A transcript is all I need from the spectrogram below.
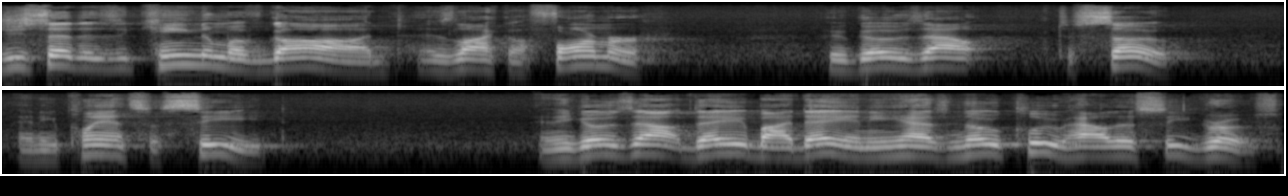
Jesus said that the kingdom of God is like a farmer who goes out to sow and he plants a seed. And he goes out day by day and he has no clue how this seed grows.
